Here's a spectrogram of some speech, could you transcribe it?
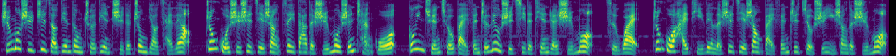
石墨是制造电动车电池的重要材料。中国是世界上最大的石墨生产国，供应全球百分之六十七的天然石墨。此外，中国还提炼了世界上百分之九十以上的石墨，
